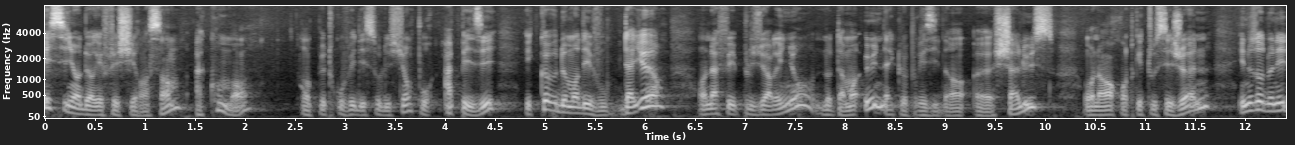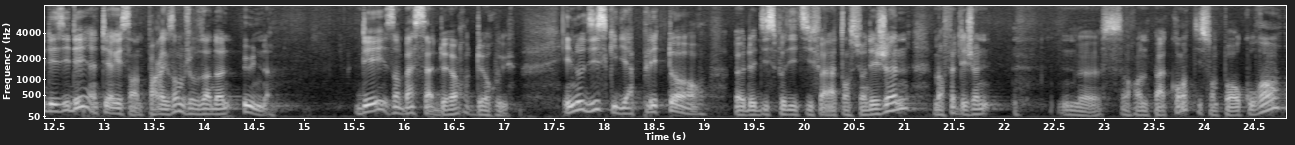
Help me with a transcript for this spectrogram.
essayons de réfléchir ensemble à comment on peut trouver des solutions pour apaiser. Et que demandez-vous? D'ailleurs, on a fait plusieurs réunions, notamment une avec le président euh, Chalus. On a rencontré tous ces jeunes. Ils nous ont donné des idées intéressantes. Par exemple, je vous en donne une. Des ambassadeurs de rue. Ils nous disent qu'il y a pléthore euh, de dispositifs à l'attention des jeunes, mais en fait, les jeunes ne s'en rendent pas compte, ils ne sont pas au courant,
